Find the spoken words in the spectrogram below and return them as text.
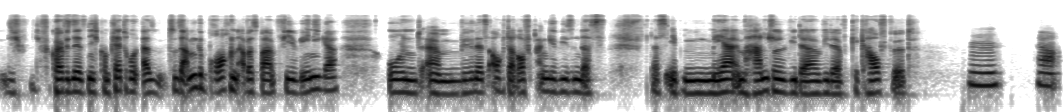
die, die Verkäufe sind jetzt nicht komplett also zusammengebrochen, aber es war viel weniger. Und ähm, wir sind jetzt auch darauf angewiesen, dass, dass eben mehr im Handel wieder, wieder gekauft wird. Mhm. Ja.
